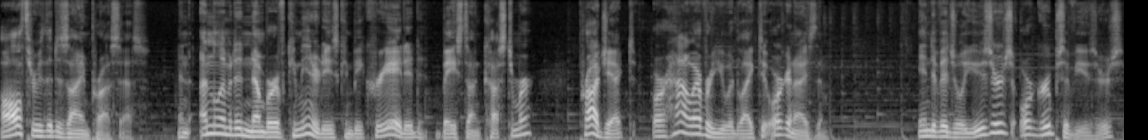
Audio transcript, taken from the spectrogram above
all through the design process. An unlimited number of communities can be created based on customer, project, or however you would like to organize them. Individual users or groups of users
